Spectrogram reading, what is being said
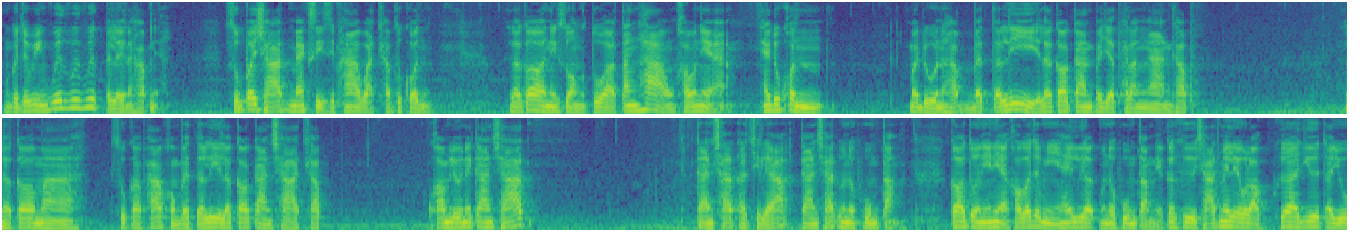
มันก็จะวิ่งวืดวืดวืดไปเลยนะครับเนี่ยซูเปอร์ชาร์จแม็กซ์45 วัตต์ครับทุกคน แล้วก็ในส่วนตัวตั้งค่าของเขาเนี่ยให้ทุกคนมาดูนะครับแบตเตอรี่แล้วก็การประหยัดพลังงานครับ แล้วก็มาสุขภาพของแบตเตอรี่แล้วก็การชาร์จครับ ความเร็วในการชาร์จ การชาร์จอัจฉริยะการชาร์จอุณหภูมิต่ำก็ตัวนี้เนี่ยเขาก็จะมีให้เลือกอุณหภูมิต่ำเนี่ยก็คือชาร์จไม่เร็วหรอกเพื่อยืดอายุ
